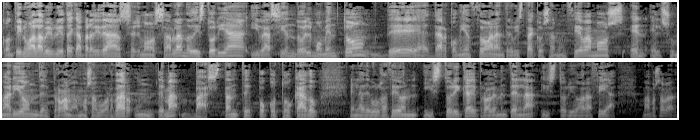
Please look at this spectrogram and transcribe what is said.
Continúa la biblioteca perdida, seguimos hablando de historia y va siendo el momento de dar comienzo a la entrevista que os anunciábamos en el sumario del programa. Vamos a abordar un tema bastante poco tocado en la divulgación histórica y probablemente en la historiografía. Vamos a hablar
